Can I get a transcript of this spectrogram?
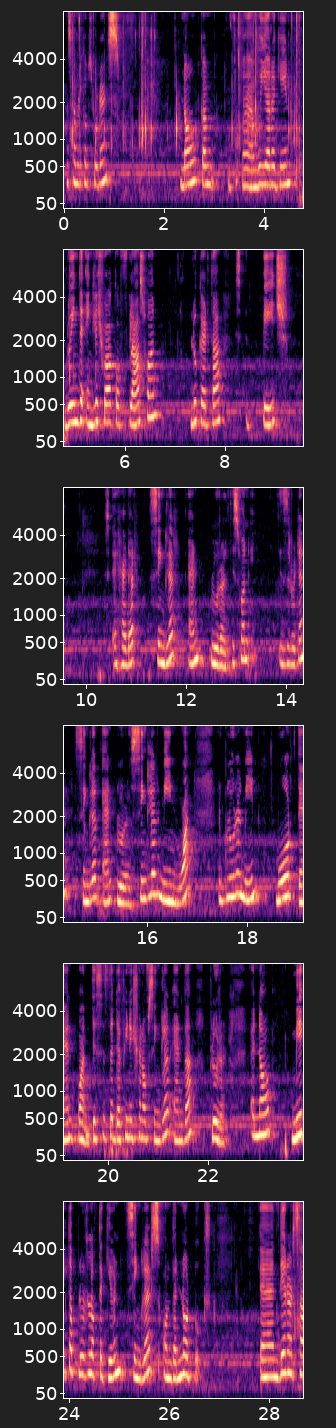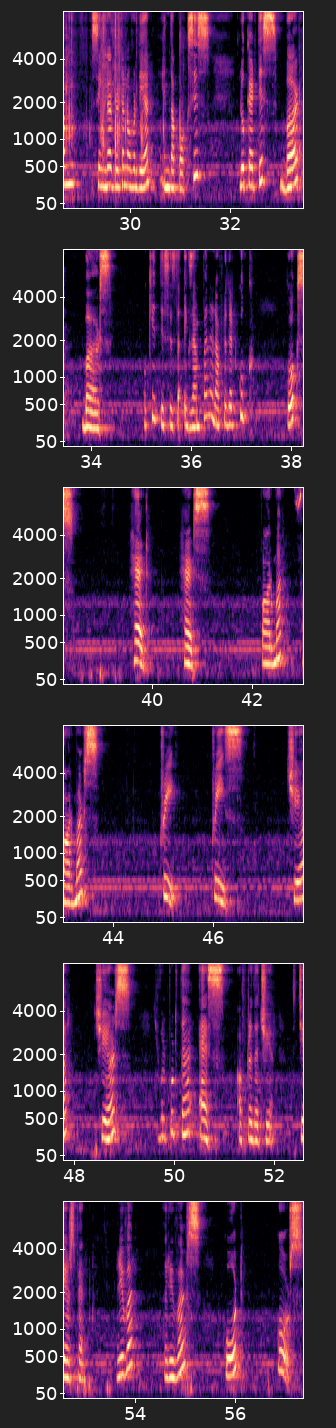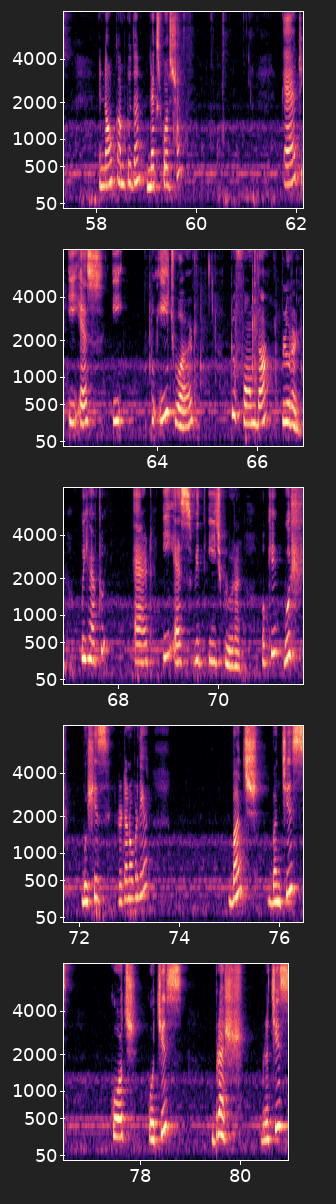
Assalamualaikum students. Now come uh, we are again doing the english work of class 1 look at the page header singular and plural. This one is written singular and plural. Singular mean one and plural mean more than one. This is the definition of singular and the plural. And now make the plural of the given singulars on the notebooks and there are some singular written over there in the boxes. Look at this bird birds. Okay this is the example. And after that cook cooks head heads. Farmer farmers. Tree trees. Chair chairs. You will put the s after the chair chair spell. River rivers. Coat coats and now come to the next question. Add es e to each word to form the plural. We have to add es with each plural. Okay bush bushes written over there. Bunch bunches. Coach coaches. Brush brushes.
